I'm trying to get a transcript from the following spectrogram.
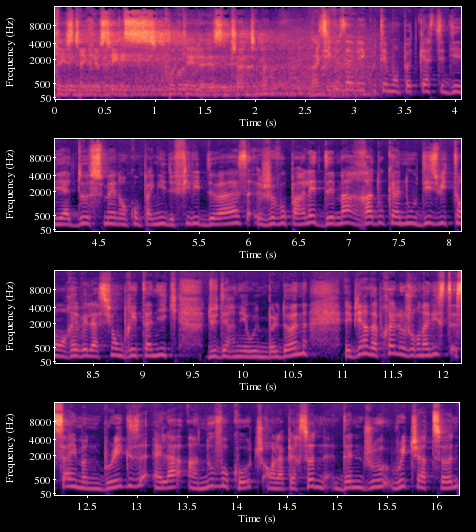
Please take your seats quickly, ladies and gentlemen. Thank Si you. vous avez écouté mon podcast d'il y a deux semaines en compagnie de Philippe Dehaze, je vous parlais d'Emma Raducanu, 18 ans, révélation britannique du dernier Wimbledon. Et bien, d'après le journaliste Simon Briggs, elle a un nouveau coach en la personne d'Andrew Richardson.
